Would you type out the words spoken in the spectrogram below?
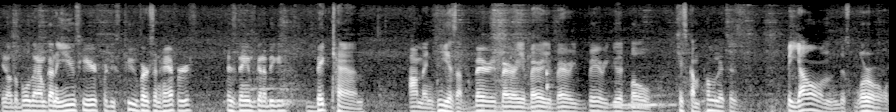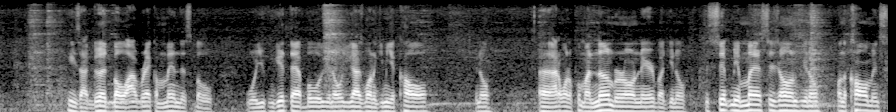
You know, the bull that I'm gonna use here for these two virgin heifers, his name's gonna be Big Time. I mean, he is a very, very, very, very, very good bull. His components is beyond this world. He's a good bull. I recommend this bull. Where you can get that bull, you know, you guys want to give me a call, you know. Uh, I don't want to put my number on there, but you know, just send me a message on, you know, on the comments,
